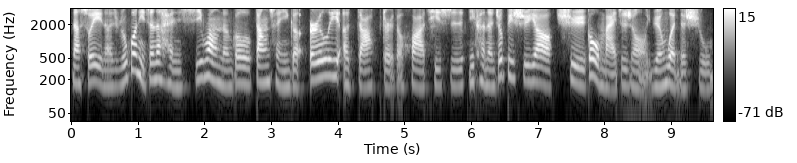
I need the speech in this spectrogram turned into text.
那所以呢，如果你真的很希望能够当成一个 early adopter 的话，其实你可能就必须要去购买这种原文的书。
